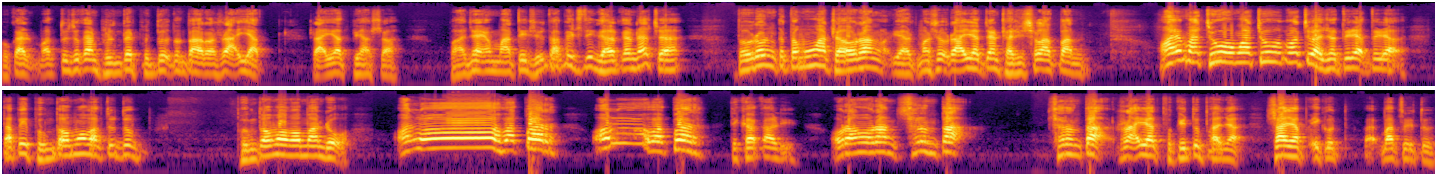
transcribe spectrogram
Bukan waktu itu kan belum terbentuk tentara rakyat, rakyat biasa. Banyak yang mati di situ tapi ditinggalkan saja. Turun ketemu ada orang ya masuk rakyat yang dari selatan. Ayo maju, maju, maju aja teriak-teriak. Tapi Bung Tomo waktu itu Bung Tomo komando. Allah Akbar, Allah Akbar tiga kali. Orang-orang serentak, serentak rakyat begitu banyak. Saya ikut waktu itu.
